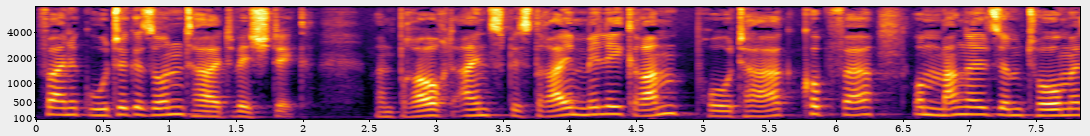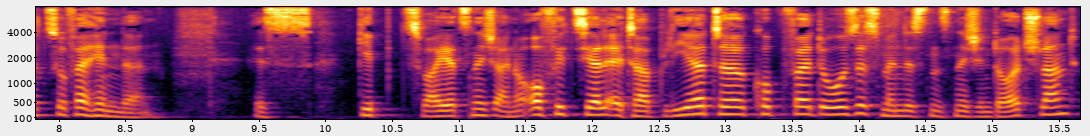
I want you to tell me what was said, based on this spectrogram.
für eine gute Gesundheit wichtig. Man braucht eins bis drei Milligramm pro Tag Kupfer, um Mangelsymptome zu verhindern. Es gibt zwar jetzt nicht eine offiziell etablierte Kupferdosis, mindestens nicht in Deutschland,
